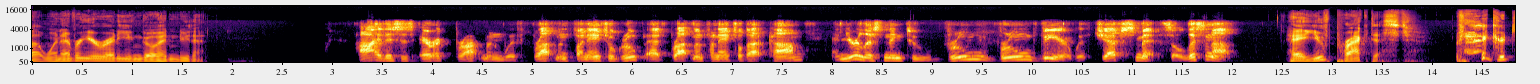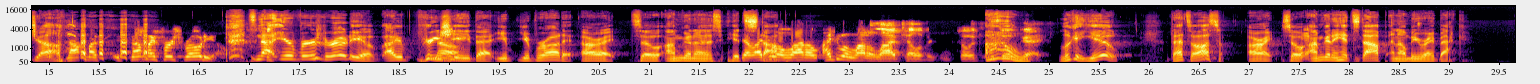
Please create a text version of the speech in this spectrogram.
Uh, whenever you're ready, you can go ahead and do that. Hi, this is Eric Brotman with Brotman Financial Group at brotmanfinancial.com, and you're listening to Vroom Vroom Veer with Jeff Smith. So listen up. Hey, you've practiced. Good job. It's not my it's not my first rodeo. it's not your first rodeo. I appreciate no. that. You you brought it. All right. So I'm gonna hit yeah, stop. I do a lot of I do a lot of live television, so it's, it's oh, okay. Look at you. That's awesome. All right. So yeah. I'm gonna hit stop and I'll be right back.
